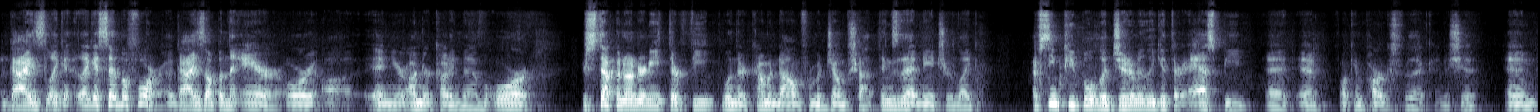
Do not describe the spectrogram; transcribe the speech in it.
a guy's like like I said before, a guy's up in the air or uh, and you're undercutting them or you're stepping underneath their feet when they're coming down from a jump shot, things of that nature. Like I've seen people legitimately get their ass beat at, at fucking parks for that kind of shit. And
